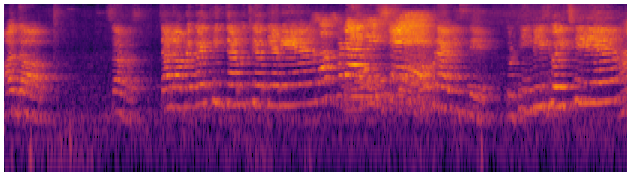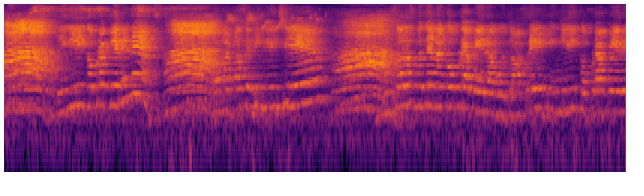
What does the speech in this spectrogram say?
અદબ. સરસ. ચાલો આપણે કઈ થીમ ચાલુ છે અત્યારે? કપડા વિશે. તો ઢીંગલી જોઈ છે ઢીંગલી કપડા પહેરે ને તમારી પાસે ઢીંગલી છે સરસ મજાના કપડા પહેર્યા હોય તો આપણે ઢીંગલી કપડા પહેરે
